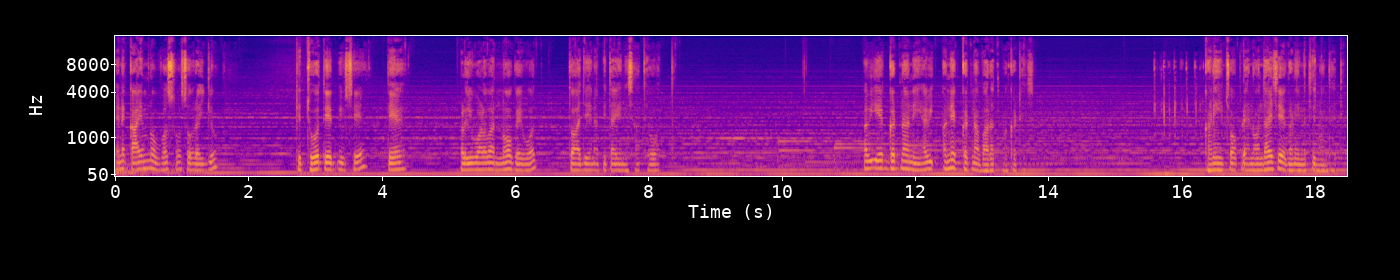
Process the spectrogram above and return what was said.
એને કાયમનો વસવસો રહી ગયો કે જો તે દિવસે તે હળવી વાળવા ન ગઈ હોત, તો આજે એના પિતા એની સાથે હોત. આવી એક ઘટના નહીં, આવી અનેક ઘટના ભારતમાં ઘટે છે. ઘણી ચોપડે નોંધાય છે, ઘણી નથી નોંધાતી.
